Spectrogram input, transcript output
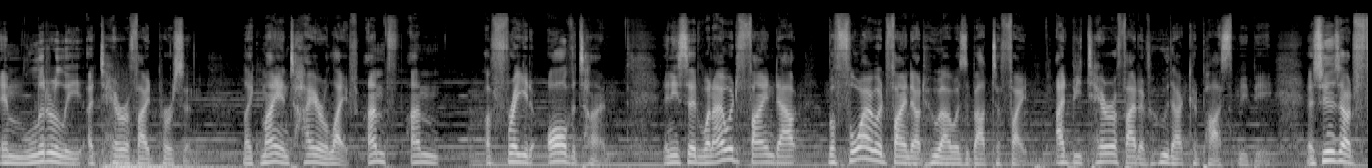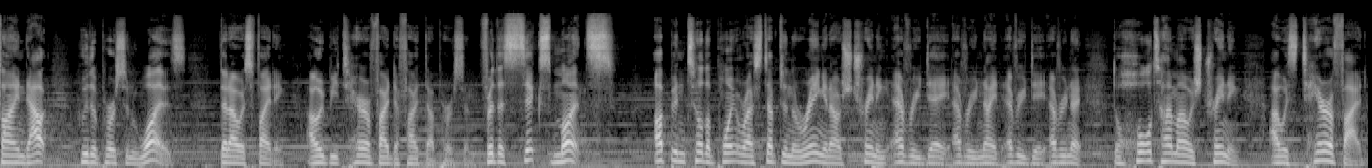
am literally a terrified person. Like my entire life. I'm I'm afraid all the time. And he said when I would find out before I would find out who I was about to fight, I'd be terrified of who that could possibly be. As soon as I would find out who the person was that I was fighting, I would be terrified to fight that person. For the 6 months up until the point where I stepped in the ring and I was training every day, every night, every day, every night. The whole time I was training, I was terrified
